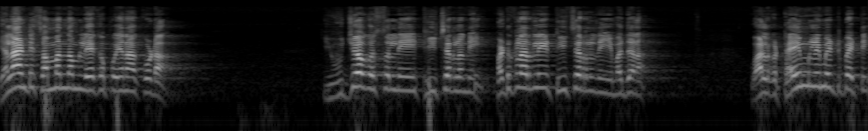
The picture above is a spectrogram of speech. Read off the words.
ఎలాంటి సంబంధం లేకపోయినా కూడా ఈ ఉద్యోగస్తుల్ని టీచర్లని పర్టికులర్లీ టీచర్లని ఈ మధ్యన వాళ్ళకు టైం లిమిట్ పెట్టి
